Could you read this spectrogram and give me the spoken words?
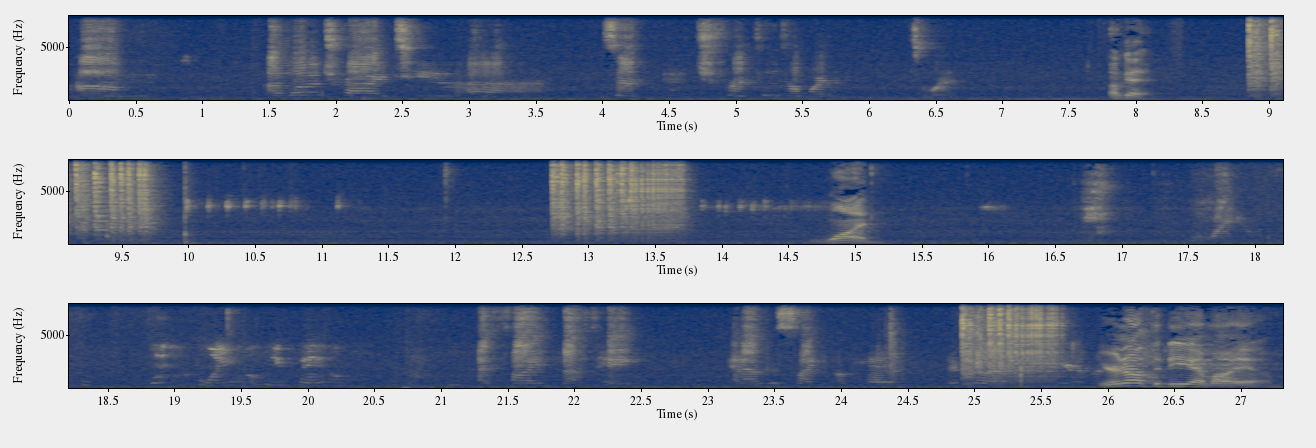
Um, I want to try to uh, search for clues on where to. Okay. One. Wow. Why don't you fail? I find nothing, and I'm just like, okay, there's no here. You're not the DM, I am.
